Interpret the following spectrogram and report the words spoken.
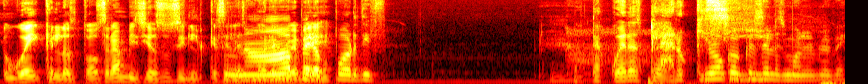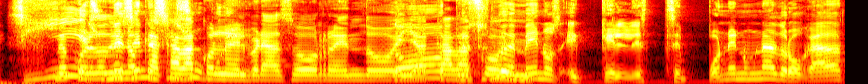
Güey, que los dos eran viciosos y que se les no, muere el bebé. pero por dif- ¿No te acuerdas? Claro que no sí. creo que se les muere el bebé. Sí, Me acuerdo de uno que acaba con el brazo horrendo, No, ella acaba pero eso con es lo de menos. eh, que se ponen una drogada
